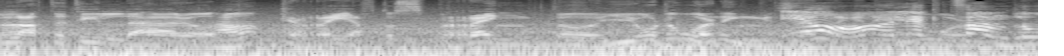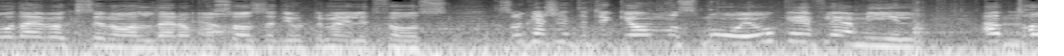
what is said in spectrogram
plattat till det här och Ja. grävt och sprängt och gjort ordning. Ja, lekt sandlåda i vuxen ålder och på Ja. så sätt gjort det möjligt för oss som kanske inte tycker om att smååka i flera mil att ta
